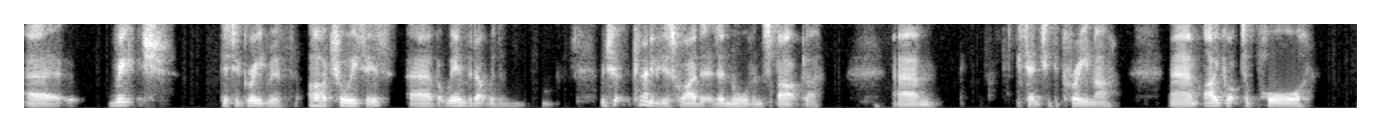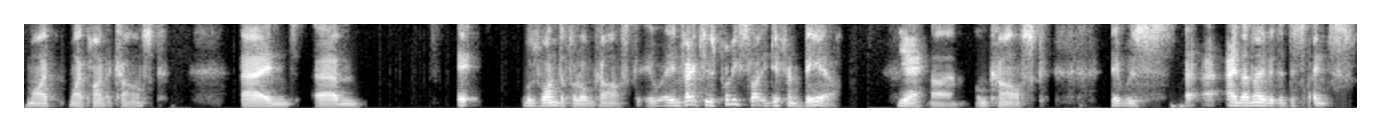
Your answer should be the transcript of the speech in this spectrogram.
uh, Rich disagreed with our choices, uh, but we ended up with, which can only be described as a northern sparkler, um, essentially the creamer um, I got to pour my my pint of cask, and um, it was wonderful on cask. It, in fact, it was probably slightly different beer. Yeah, um, on cask, it was, uh, and I know that the dispense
